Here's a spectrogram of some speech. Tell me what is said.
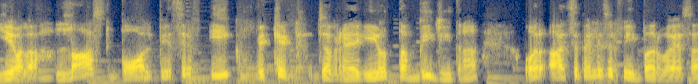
ये वाला लास्ट बॉल पे सिर्फ़ एक विकेट जब रह गई हो तब भी जीतना। और आज से पहले सिर्फ़ एक बार हुआ ऐसा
